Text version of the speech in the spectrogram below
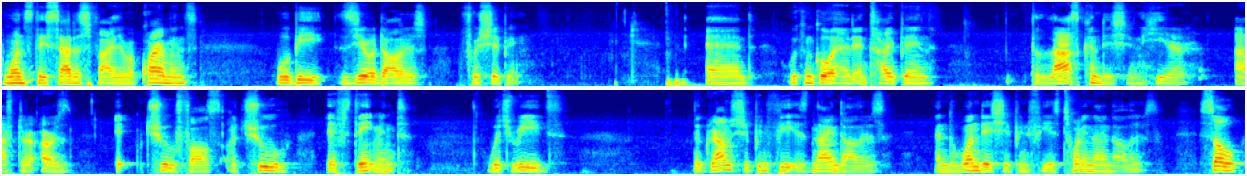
once they satisfy the requirements, will be zero dollars for shipping. And we can go ahead and type in the last condition here after our true false or true if statement, which reads the ground shipping fee is $9 and the one day shipping fee is $29. So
